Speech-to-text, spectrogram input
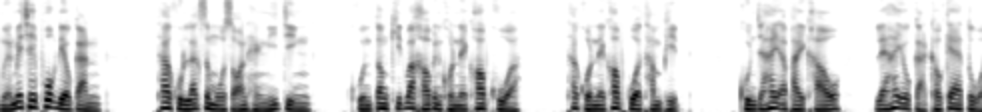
เหมือนไม่ใช่พวกเดียวกัน ถ้าคุณรักสโมสรแห่งนี้จริง คุณต้องคิดว่าเขาเป็นคนในครอบครัว ถ้าคนในครอบครัวทำผิด คุณจะให้อภัยเขา และให้โอกาสเขาแก้ตัว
